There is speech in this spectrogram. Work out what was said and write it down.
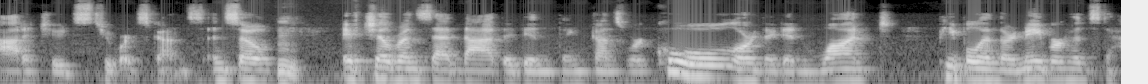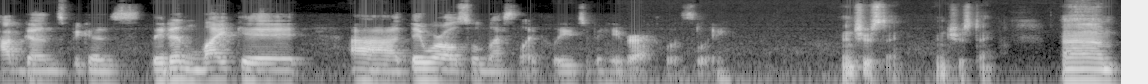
attitudes towards guns. And so, Hmm. if children said that they didn't think guns were cool or they didn't want people in their neighborhoods to have guns because they didn't like it, uh, they were also less likely to behave recklessly. Interesting. Interesting. Um,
